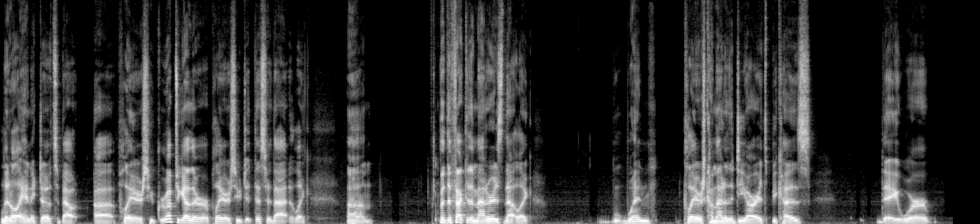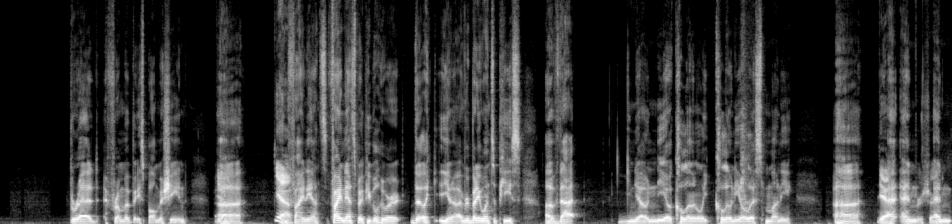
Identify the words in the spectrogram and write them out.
little anecdotes about uh, players who grew up together or players who did this or that. Like, um, but the fact of the matter is that like when players come out of the DR, it's because they were bred from a baseball machine. Uh, Yeah. and finance financed by people who are like you know everybody wants a piece of that you know neo-colonial colonialist money uh Yeah, and for sure. and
